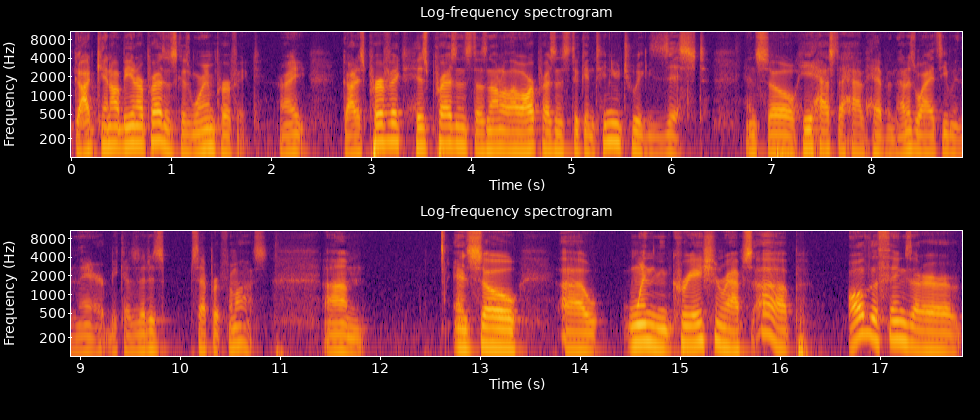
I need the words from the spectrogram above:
God cannot be in our presence because we're imperfect, right? God is perfect. His presence does not allow our presence to continue to exist. And so he has to have heaven. That is why it's even there, because it is separate from us. Um, and so uh, when creation wraps up, all the things that are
